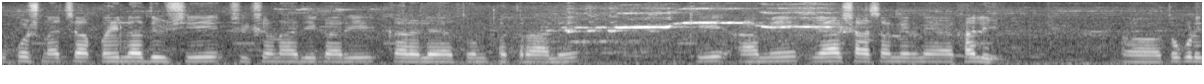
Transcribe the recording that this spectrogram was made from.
उपोषणाच्या पहिल्या दिवशी शिक्षणाधिकारी कार्यालयातून पत्र आले की आम्ही या शासन निर्णयाखाली तुकडी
